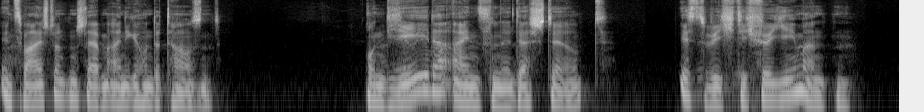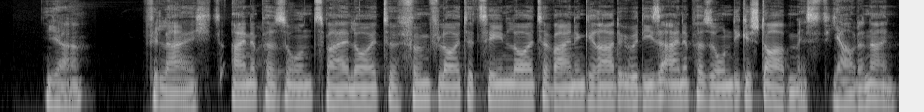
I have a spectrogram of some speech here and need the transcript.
In zwei Stunden sterben einige hunderttausend. Und jeder Einzelne, der stirbt, ist wichtig für jemanden. Ja, vielleicht eine Person, zwei Leute, fünf Leute, zehn Leute weinen gerade über diese eine Person, die gestorben ist. Ja oder nein?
